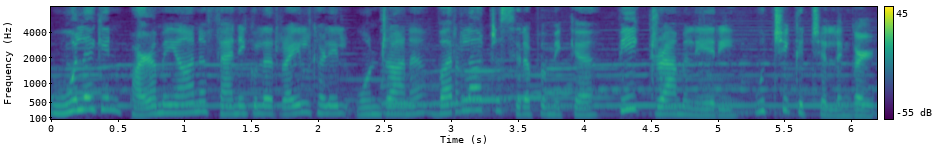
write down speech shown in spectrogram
உலகின் பழமையான ஃபேனிகுலர் ரயில்களில் ஒன்றான வரலாற்று சிறப்புமிக்க பீக் டிராமல் ஏரி உச்சிக்கு செல்லுங்கள்.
